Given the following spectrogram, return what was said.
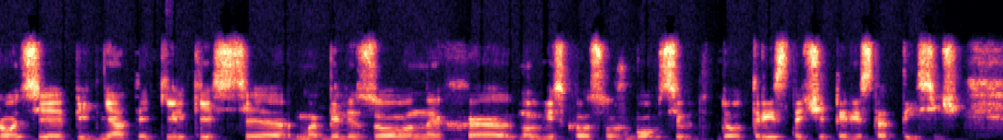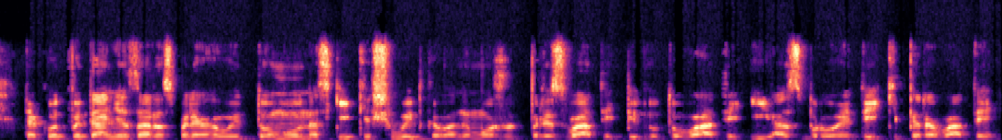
році підняти кількість е, мобілізованих ну військовослужбовців до 300-400 тисяч. Так, от питання зараз полягає в тому, наскільки швидко вони можуть призвати, підготувати і озброїти, екіпірувати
